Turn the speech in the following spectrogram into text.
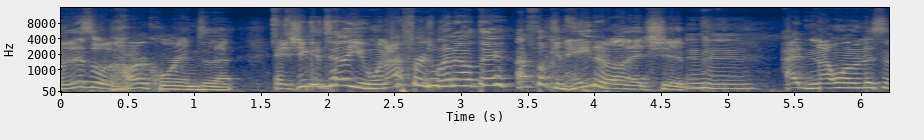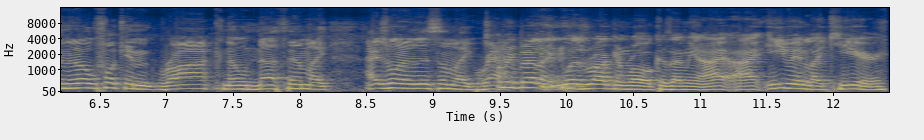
but this was hardcore into that, and she could tell you when I first went out there, I fucking hated all that shit. Mm-hmm. I did not want to listen to no fucking rock, no nothing. Like I just wanted to listen to like rap. I mean, but like, what's rock and roll? Because I mean, I, I even like here,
